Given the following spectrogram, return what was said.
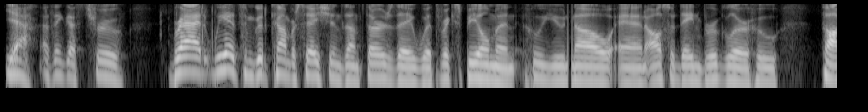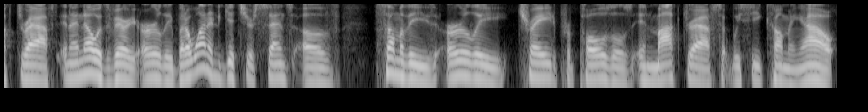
Yeah, I think that's true. Brad, we had some good conversations on Thursday with Rick Spielman, who you know, and also Dane Brugler, who talked draft. And I know it's very early, but I wanted to get your sense of some of these early trade proposals in mock drafts that we see coming out.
